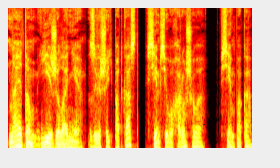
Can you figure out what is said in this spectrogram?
На этом есть желание завершить подкаст. Всем всего хорошего. Всем пока.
